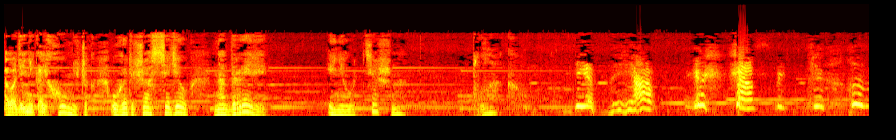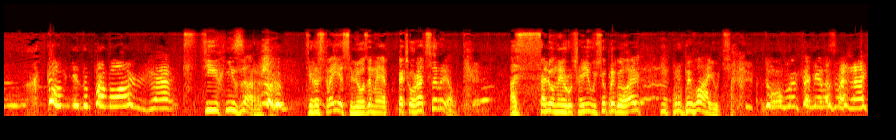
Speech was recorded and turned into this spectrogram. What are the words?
А вадзянік альхоўнічак у гэты час сядзеў на дрэве і няўцешна плакаў. Бедный я, несчастный. Кто мне допоможет? Стихни зараз же. Через твои слезы моя пячора отсырел. А соленые ручаи все прибывают и прибывают. Добро собі розважать.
